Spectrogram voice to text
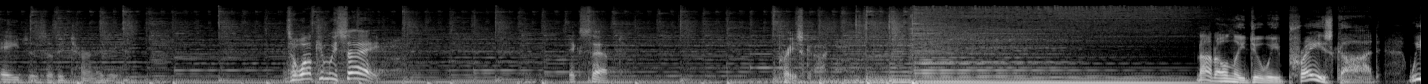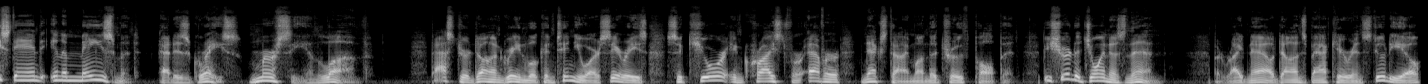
ages of eternity. So, what can we say? Except, Praise God. Not only do we praise God, we stand in amazement at His grace, mercy, and love. Pastor Don Green will continue our series, Secure in Christ Forever, next time on the Truth Pulpit. Be sure to join us then. But right now, Don's back here in studio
